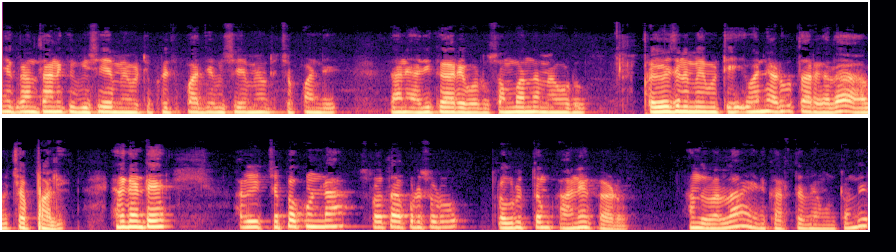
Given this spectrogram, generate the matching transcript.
నీ గ్రంథానికి విషయం ఏమిటి ప్రతిపాద్య విషయం ఏమిటి చెప్పండి. దాని అధికారి ఎవడు? సంబంధం ఎవడు? ప్రయోజనం ఏమిటి ఇవన్నీ అడుగుతారు కదా అవి చెప్పాలి. ఎందుకంటే అవి చెప్పకుండా శ్రోతా పురుషుడు ప్రవృత్తం కానే కాడు. అందువల్ల ఇది కర్తవ్యం ఉంటుంది.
